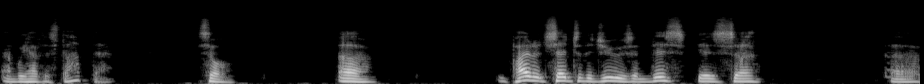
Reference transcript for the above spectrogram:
and we have to stop that. So, uh, Pilate said to the Jews, and this is uh, uh,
